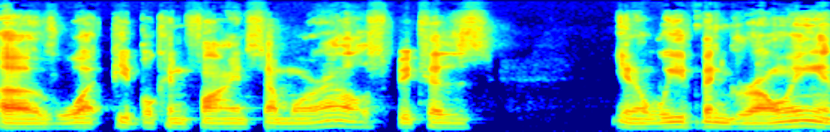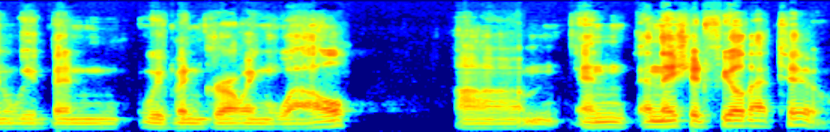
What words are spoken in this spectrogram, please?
of what people can find somewhere else because you know we've been growing and we've been we've been growing well um, and and they should feel that too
